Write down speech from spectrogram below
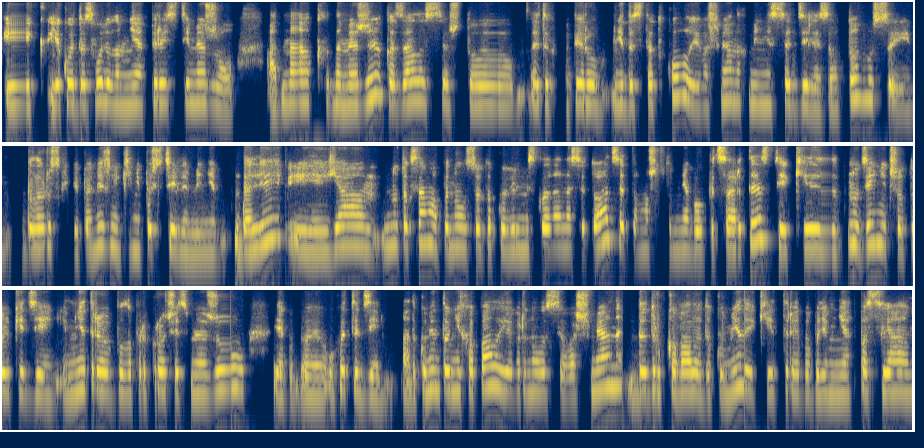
якое дазволіла мне перайсці мяжу. Аднак на мяжы аказалася что этих паперу недастаткова і вашмянах мяне садзілі за аўтобусы і беларускія памежнікі не пусцілі мяне далей. І я ну таксама апынулася такой вельмі складана сітуацыя тому что меня быў пцр-тэст які ну дзейнічаў только толькі дзень і мне трэба было прыкрочыць мяжу як бы у гэты дзень а документаў не хапала я вярнулася вашмяны дадрукавала документы якія трэба былі мне пасля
